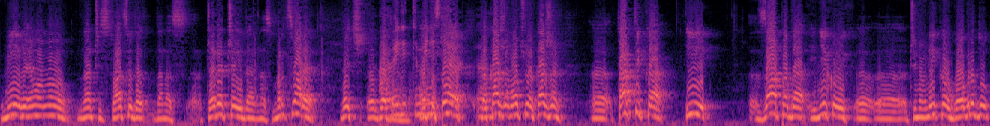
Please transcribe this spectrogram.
mi imamo znači, situaciju da, da nas čereče i da nas mrcvare već godinama. vidite, Eto, to je, da e. kažem, hoću da kažem, e, taktika i Zapada i njihovih činovnika u Beogradu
